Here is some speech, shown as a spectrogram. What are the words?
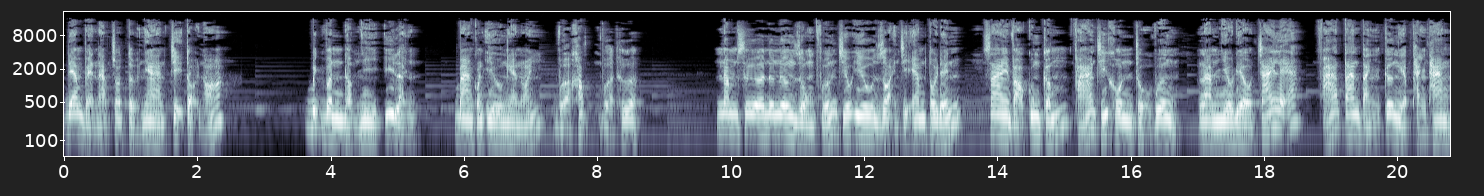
đem về nạp cho tử nha trị tội nó bích vân đồng nhi y lệnh. Ba con yêu nghe nói, vừa khóc vừa thưa. Năm xưa nương nương dùng phướng chiếu yêu dọi chị em tôi đến, sai vào cung cấm phá trí khôn trụ vương, làm nhiều điều trái lẽ, phá tan tành cơ nghiệp thành thang.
